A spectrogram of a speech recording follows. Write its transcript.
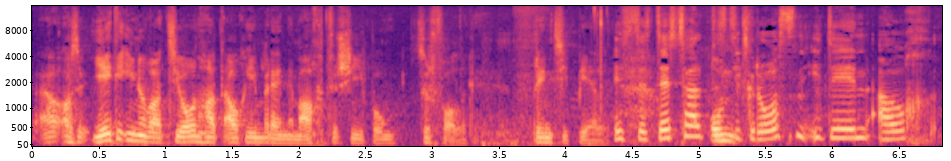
äh, also jede Innovation hat auch immer eine Machtverschiebung zur Folge, prinzipiell. Ist es deshalb, dass Und die großen Ideen auch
